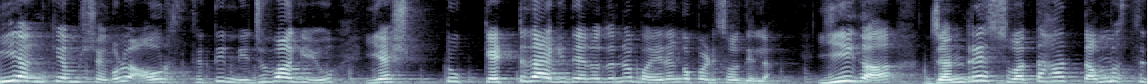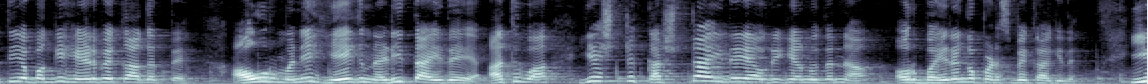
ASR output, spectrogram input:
ಈ ಅಂಕಿಅಂಶಗಳು ಅವ್ರ ಸ್ಥಿತಿ ನಿಜವಾಗಿಯೂ ಎಷ್ಟು ಕೆಟ್ಟದಾಗಿದೆ ಅನ್ನೋದನ್ನ ಬಹಿರಂಗಪಡಿಸೋದಿಲ್ಲ. ಈಗ ಜನರೇ ಸ್ವತಃ ತಮ್ಮ ಸ್ಥಿತಿಯ ಬಗ್ಗೆ ಹೇಳಬೇಕಾಗತ್ತೆ. ಅವ್ರ ಮನೆ ಹೇಗೆ ನಡೀತಾ ಇದೆ ಅಥವಾ ಎಷ್ಟು ಕಷ್ಟ ಇದೆ ಅವರಿಗೆ ಅನ್ನೋದನ್ನ ಅವ್ರು ಬಹಿರಂಗಪಡಿಸಬೇಕಾಗಿದೆ. ಈ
